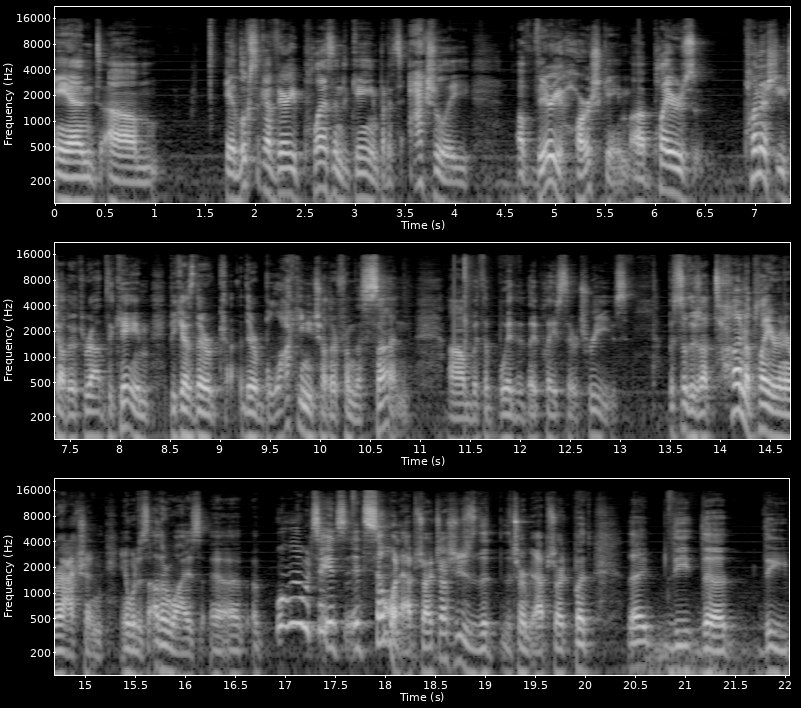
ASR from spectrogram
and um, it looks like a very pleasant game, but it's actually a very harsh game. Uh, players punish each other throughout the game because they're they're blocking each other from the sun um, with the way that they place their trees. But so there's a ton of player interaction in what is otherwise, uh, uh, well, I would say it's it's somewhat abstract. Josh uses the, the term abstract, but the the the the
